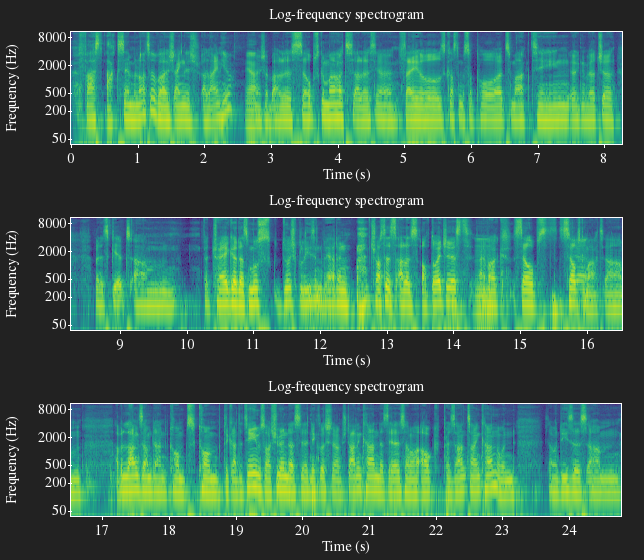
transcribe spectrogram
fast 18 Monate war ich eigentlich allein hier. Ja. Ich habe alles selbst gemacht, alles, ja, Sales, Customer Support, Marketing, irgendwelche, weil es gibt ähm, Verträge, das muss durchgelesen werden. Trust, dass alles auf Deutsch ist, mhm. einfach selbst, selbst ja. gemacht. Ähm, aber langsam dann kommt, kommt das ganze Team. Es war schön, dass der Niklas starten kann, dass er sagen wir, auch präsent sein kann und sagen wir, dieses ähm,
